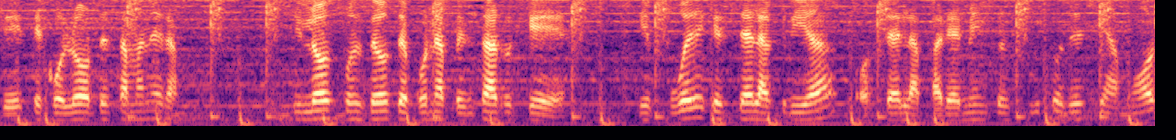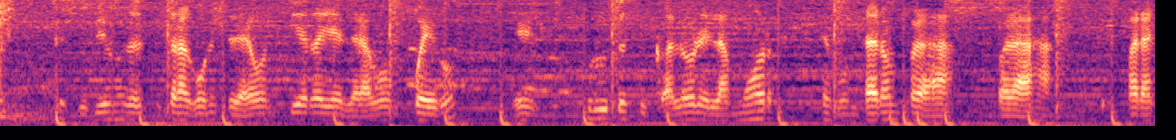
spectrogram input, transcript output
de este color de esta manera. Y luego pues Deus se pone a pensar que que puede que sea la cría, o sea, el apareamiento, el fruto de ese amor que tuvieron estos dragones, el dragón tierra y el dragón fuego, el fruto su calor, el amor, se juntaron para, para, para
